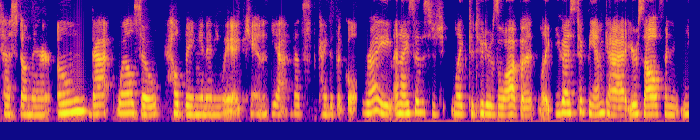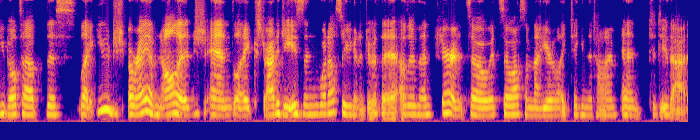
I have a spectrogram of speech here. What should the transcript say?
test on their own that well. So helping in any way I can. Yeah, that's kind of the goal. Right. And I say this to, like to tutors a lot, but like you guys took the MCAT yourself and you built up this like huge array of knowledge and like strategies. And what else are you going to do with it other than share it? So it's so awesome that you're like taking the time and to do that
